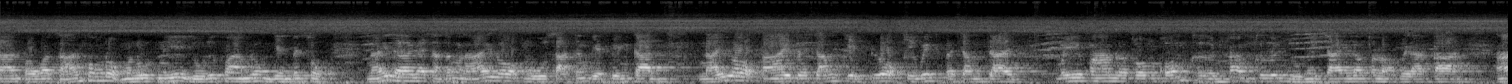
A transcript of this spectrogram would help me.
การประวัติศาสตร์ของโลกมนุษย์นี้อยู่ด้วยความร่มเย็นเป็นสุขไหนเลยนะท่านทั้งหลายโลกหมู่สัตว์ทั้งเบียดเบียนกัน ไหนโลกตายประจำจิตโลกชีวิตประจำใจ มีความระทมขมขื่นข้ามคืนอยู่ในใจเราตลอดเวลาการ หา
